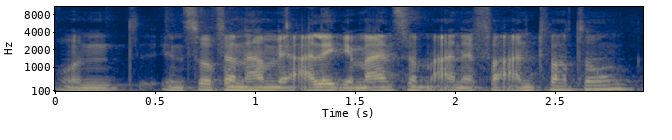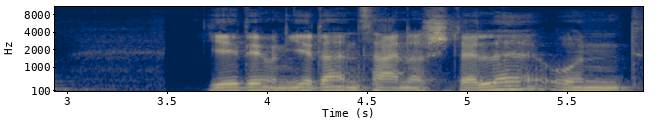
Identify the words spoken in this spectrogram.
Und insofern haben wir alle gemeinsam eine Verantwortung, jede und jeder an seiner Stelle. Und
